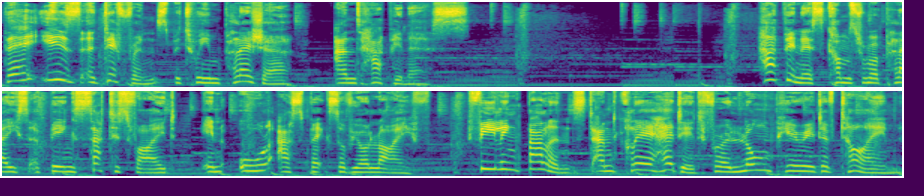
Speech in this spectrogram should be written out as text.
there is a difference between pleasure and happiness. Happiness comes from a place of being satisfied in all aspects of your life, feeling balanced and clear headed for a long period of time,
